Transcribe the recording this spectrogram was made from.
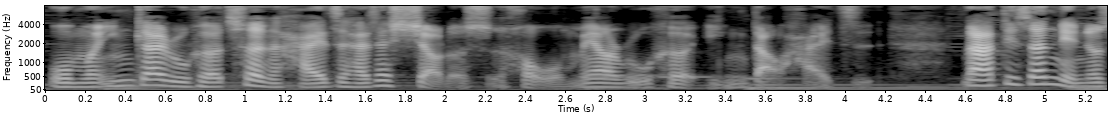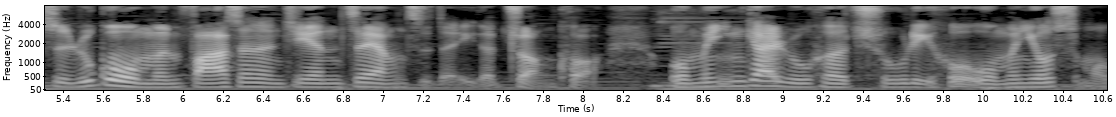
我们应该如何趁孩子还在小的时候，我们要如何引导孩子。那第三点就是，如果我们发生了今天这样子的一个状况，我们应该如何处理，或我们有什么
